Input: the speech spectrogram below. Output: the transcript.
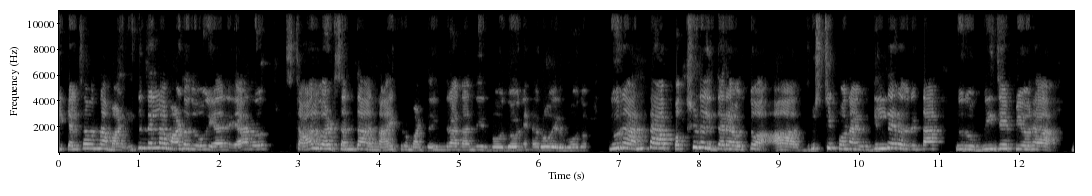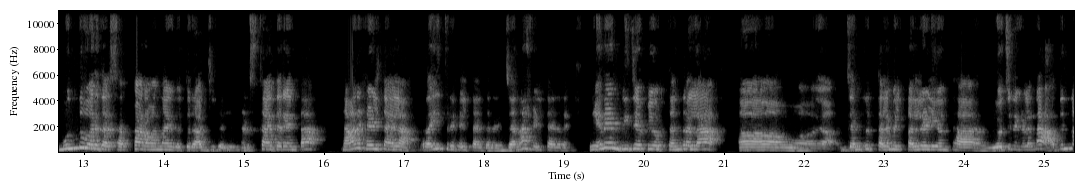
ಈ ಕೆಲಸವನ್ನ ಇದನ್ನೆಲ್ಲ ಮಾಡೋದು ಯಾರು ಸ್ಟಾಲ್ ವರ್ಡ್ಸ್ ಅಂತ ನಾಯಕರು ಮಾಡ್ತಾರೆ. ಇಂದಿರಾ ಗಾಂಧಿ ಇರ್ಬೋದು, ನೆಹರು ಇರ್ಬೋದು. ಇವ್ರ ಅಂತ ಪಕ್ಷದಲ್ಲಿದ್ದಾರೆ ಹೊರತು ಆ ದೃಷ್ಟಿಕೋನ ಇವ್ರಿಗೆ ಇಲ್ಲದೆ ಇರೋದ್ರಿಂದ ಇವರು ಬಿಜೆಪಿಯವರ ಮುಂದುವರೆದ ಸರ್ಕಾರವನ್ನ ಇವತ್ತು ರಾಜ್ಯದಲ್ಲಿ ನಡೆಸ್ತಾ ಇದ್ದಾರೆ ಅಂತ ನಾನು ಹೇಳ್ತಾ ಇಲ್ಲ. ರೈತರು ಹೇಳ್ತಾ ಇದ್ದಾರೆ, ಜನ ಹೇಳ್ತಾ ಇದ್ದಾರೆ. ಏನೇನ್ ಬಿಜೆಪಿ ಅವ್ರು ತಂದ್ರಲ್ಲ ಆ ಜನರ ತಲೆ ಮೇಲೆ ಕಲ್ಲೆಳಿಯುವಂತಹ ಯೋಜನೆಗಳನ್ನ ಅದನ್ನ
